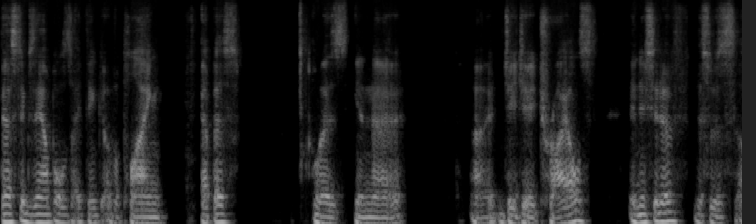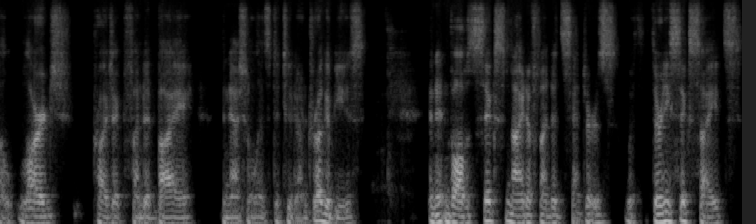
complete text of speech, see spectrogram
best examples, I think, of applying EPIS was in the JJ Trials initiative. This was a large project funded by the National Institute on Drug Abuse and it involves six NIDA-funded centers with 36 sites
